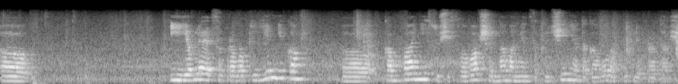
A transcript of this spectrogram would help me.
э, и является правоприемником э, компании, существовавшей на момент заключения договора купли-продажи.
